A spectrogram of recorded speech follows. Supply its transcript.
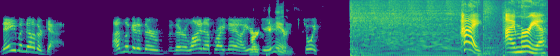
Name another guy. I'm looking at their their lineup right now. Here's, here's your choice. Hi, I'm Maria.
